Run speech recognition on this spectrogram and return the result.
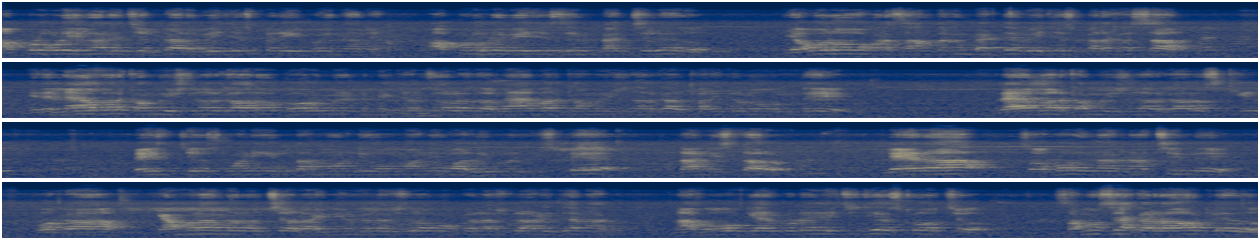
అప్పుడు కూడా ఇలానే చెప్పారు వేజెస్ పెరిగిపోయిందని. అప్పుడు కూడా వేజెస్ ఏం పెంచలేదు. ఎవరో ఒక సంతకం పెడితే వేజెస్ పెరగదు సార్. ఇది లేబర్ కమిషనర్ గారు గవర్నమెంట్ మీకు తెలుసో లేదో లేబర్ కమిషనర్ గారు పరిధిలో ఉంది. లేబర్ కమిషనర్ గారు స్కిల్ బేస్ చేసుకొని ఇంత అమౌంట్ ఇవ్వమని వాళ్ళు ఇవ్వ- ఇస్తే దాన్ని ఇస్తారు. లేదా సపోజ్ నాకు నచ్చింది ఒక కెమెరామెన్ వచ్చాడు ఐదు ఇరవై లక్షలు ముప్పై లక్షలు అడిగితే నాకు నాకు ఓకే అనుకుంటే ఇచ్చి చేసుకోవచ్చు. సమస్య అక్కడ రావట్లేదు.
